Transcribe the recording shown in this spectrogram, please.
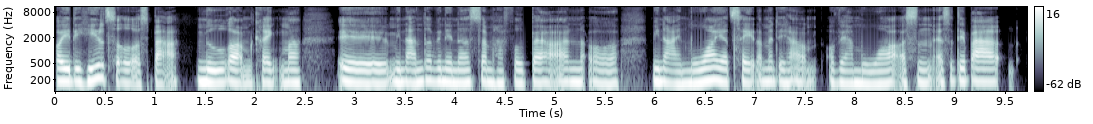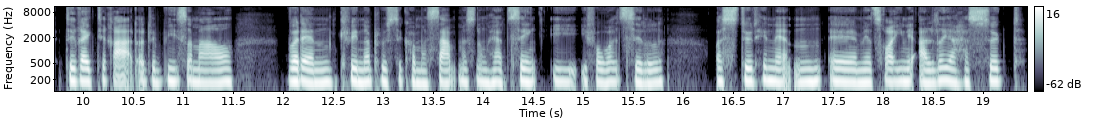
Og i det hele taget også bare mødre omkring mig. Øh, mine andre veninder, som har fået børn, og min egen mor, jeg taler med det her om at være mor. Og sådan. Altså, det er bare det er rigtig rart, og det viser meget, hvordan kvinder pludselig kommer sammen med sådan nogle her ting i, i forhold til at støtte hinanden. Øh, jeg tror egentlig aldrig, jeg har søgt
